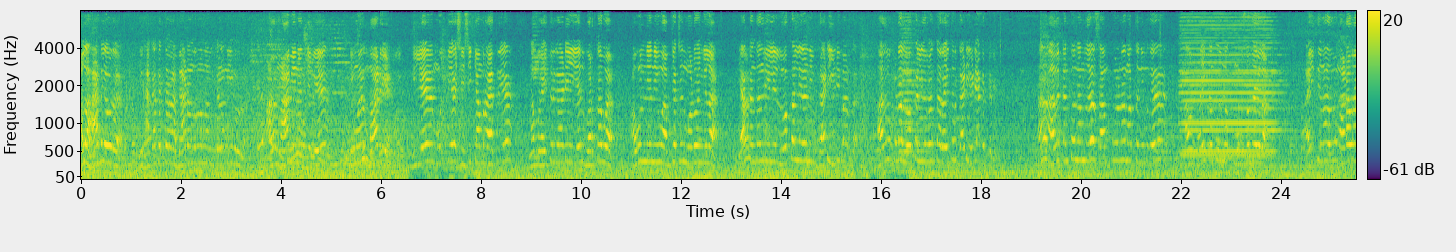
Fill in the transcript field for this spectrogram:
ಅಲ್ಲ, ಹಾಕ್ಲಿ ಅವ್ರ. ಈಗ ಹಾಕಾಕತ್ತಾರ, ಬ್ಯಾಡ ಅಂದ್ರು ನಾನು ಕೇಳಂಗಿಲ್ಲ ಅವ್ರ. ಆದ್ರೆ ನಾವೇನಂತೀವಿ, ನೀವು ಮಾಡ್ರಿ. ಇಲ್ಲೇ ಮುಖ್ಯ ಸಿ ಸಿ ಕ್ಯಾಮ್ರಾ ಹಾಕ್ರಿ. ನಮ್ಮ ರೈತರ ಗಾಡಿ ಏನು ಬರ್ತಾವ, ಅವನ್ನೇ ನೀವು ಅಬ್ಜೆಕ್ಷನ್ ಮಾಡುವಂಗಿಲ್ಲ ಯಾಕಂತಂದ್ರೆ ಇಲ್ಲಿ ಲೋಕಲ್ ನೀವು ಗಾಡಿ ಹಿಡಿಬಾರ್ದು. ಆದರೂ ಕೂಡ ಲೋಕಲ್ ಇರುವಂಥ ರೈತರು ಗಾಡಿ ಹಿಡಿಯಾಕತ್ತೀರಿ. ಹಾಂ, ಅದಕ್ಕಂತೂ ನಮ್ದು ಸಂಪೂರ್ಣ ಮತ್ತು ನಿಮ್ಗೆ ನಾವು ರೈತಂತೂ ಮತ್ತೆ ಮುಗಿಸೋದೇ ಇಲ್ಲ. ಐದು ದಿನ ಆದರೂ ಮಾಡವ್ರ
